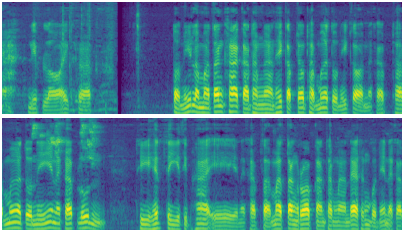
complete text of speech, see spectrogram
อะเร้อยครับ ตอนนี้เรามาตั้งค่าการทำงานให้กับเจ้าทัมเมอร์ตัวนี้ก่อนนะครับทัมเมอร์ตัวนี้นะครับ รุ่น THC 15A นะครับ สามารถตั้งรอบการทำงานได้ทั้งหมดนี้นะครั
